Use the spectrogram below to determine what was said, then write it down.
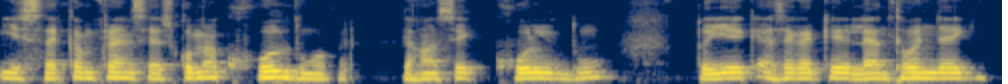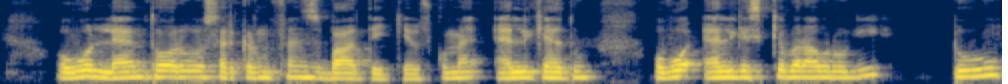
ये सर्कमफ्रेंस है, इसको मैं खोल दूँ अगर यहाँ से खोल दूँ तो ये ऐसे करके लेंथ बन जाएगी। और वो लेंथ और वो सर्कमफ्रेंस बात एक है, उसको मैं एल कह दूँ, और वो एल किसके बराबर होगी? टू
